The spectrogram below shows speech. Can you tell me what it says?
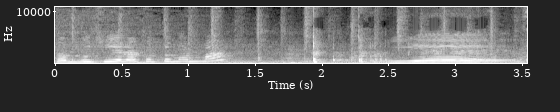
সব গুছিয়ে রাখো তো মাম্মা? ইয়েস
